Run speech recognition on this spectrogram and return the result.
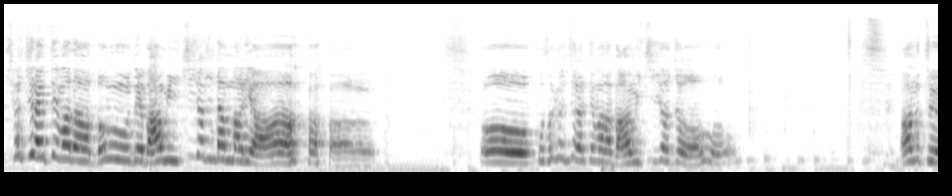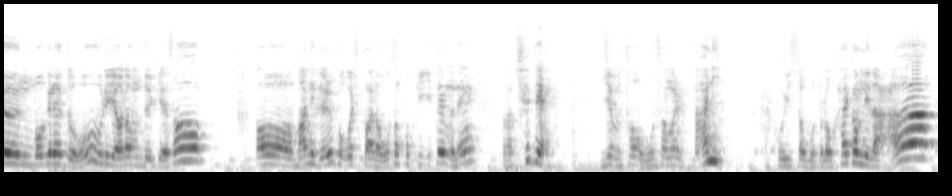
현질할 때마다 너무 내 마음이 찢어진단 말이야. 어 보석 현질할 때마다 마음이 찢어져. 아무튼 뭐 그래도 우리 여러분들께서 어 많이들 보고 싶어하는 5성 뽑기이기 때문에 제가 최대한 이제부터 5성을 많이 갖고 있어 보도록 할 겁니다.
